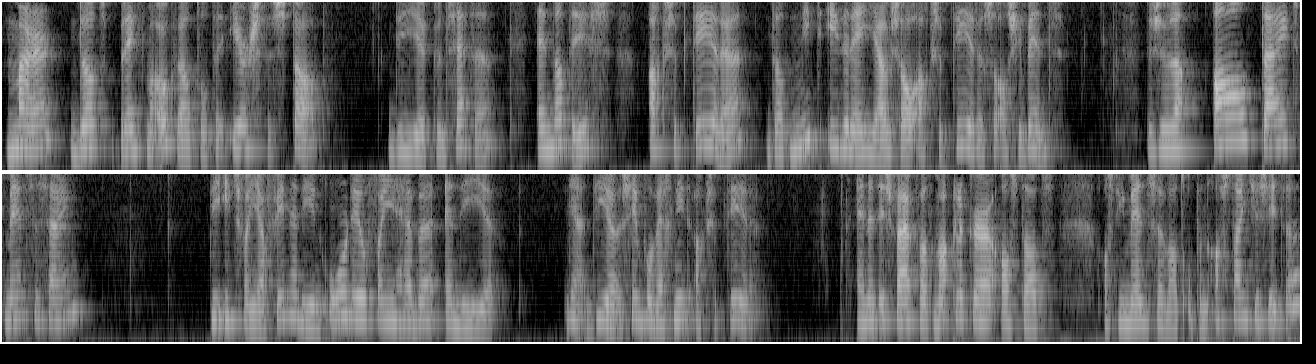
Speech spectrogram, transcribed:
Maar dat brengt me ook wel tot de eerste stap die je kunt zetten. En dat is accepteren dat niet iedereen jou zal accepteren zoals je bent. Er zullen altijd mensen zijn die iets van jou vinden, die een oordeel van je hebben en die je, ja, die je simpelweg niet accepteren. En het is vaak wat makkelijker als, dat, als die mensen wat op een afstandje zitten,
